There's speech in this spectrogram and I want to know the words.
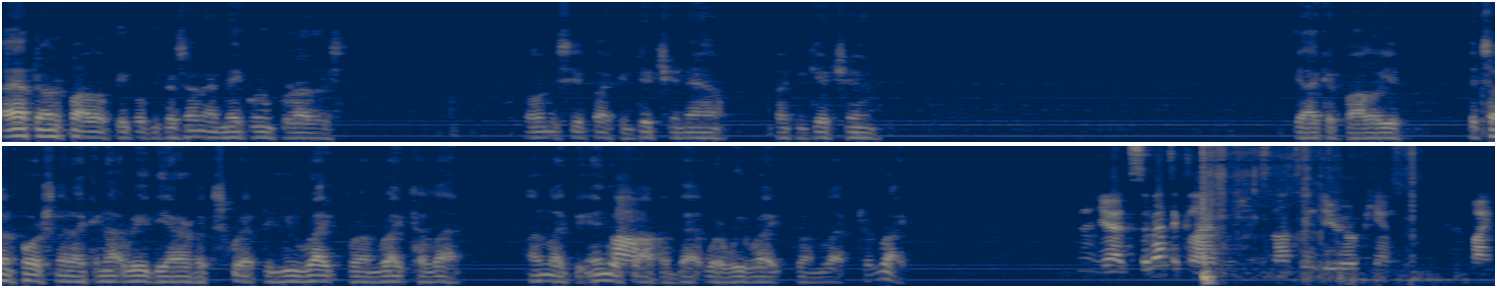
I have to unfollow people because then I make room for others. Well, let me see if I can ditch you now. If I can get you in. Yeah, I could follow you. It's unfortunate I cannot read the Arabic script and you write from right to left, unlike the English Oh. alphabet where we write from left to right. Yeah, it's Semitic language. It's not in the European, like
